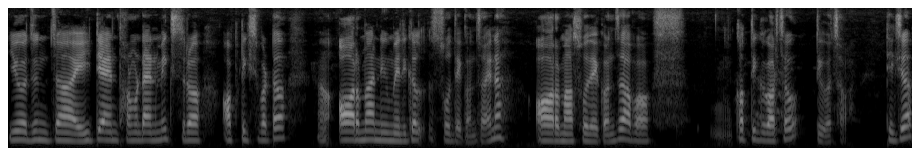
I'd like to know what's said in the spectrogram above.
यो जुन छ हिट एन्ड थर्मोडाइनामिक्स र अप्टिक्सबाट अरमा न्युमेरिकल सोधेको हुन्छ होइन? अरमा सोधेको हुन्छ। अब कतिको गर्छौ? त्यो छ। ठिक छ?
